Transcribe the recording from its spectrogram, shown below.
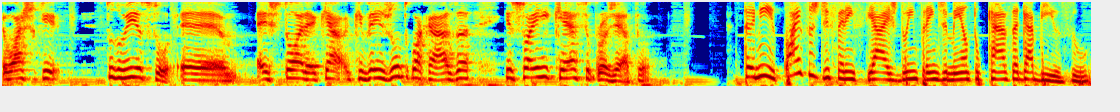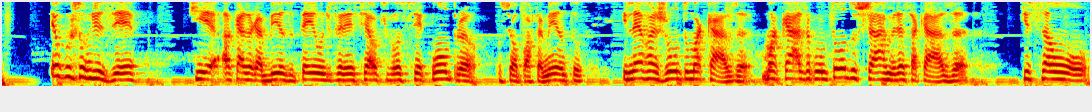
eu acho que tudo isso é, é história que, a, que vem junto com a casa e só enriquece o projeto. Tani, quais os diferenciais do empreendimento Casa Gabizo? Eu costumo dizer que a Casa Gabizo tem um diferencial que você compra o seu apartamento e leva junto uma casa. Uma casa com todo o charme dessa casa, que são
